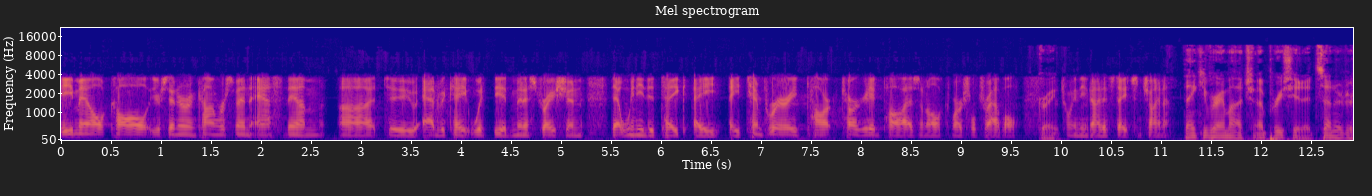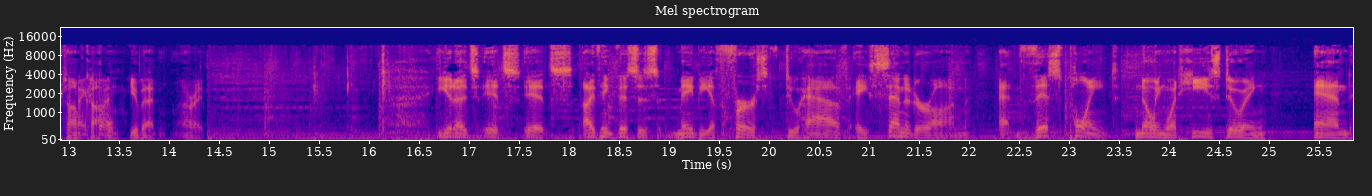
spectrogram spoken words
email, call your senator and congressman, ask them uh, to advocate with the administration that we need to take a, a temporary tar- targeted pause on all commercial travel between the United States and China. Thank you very much. I appreciate it, Senator Tom Thanks, Cotton. You bet. All right. You know, it's it's it's. I think this is maybe a first to have a senator on at this point, knowing what he's doing, and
